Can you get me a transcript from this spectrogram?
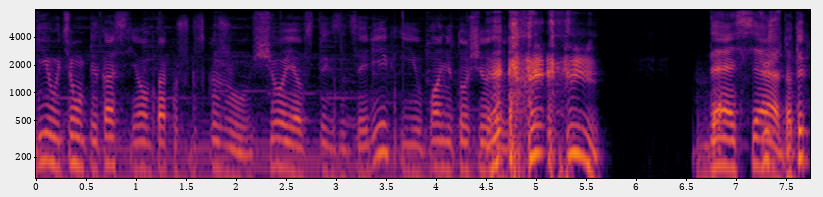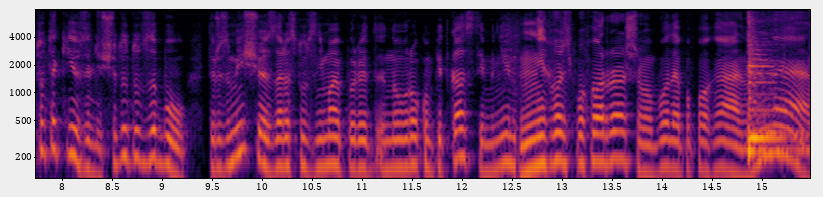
І у цьому підкасті я вам також розкажу, що я встиг за цей рік, і в плані того, що. Десять. А ти хто такий взагалі? Що ти тут забув? Ти розумієш, що я зараз тут знімаю перед новим роком підкаст, і мені не хочеш по-хорошому, буде по-поганому. На.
